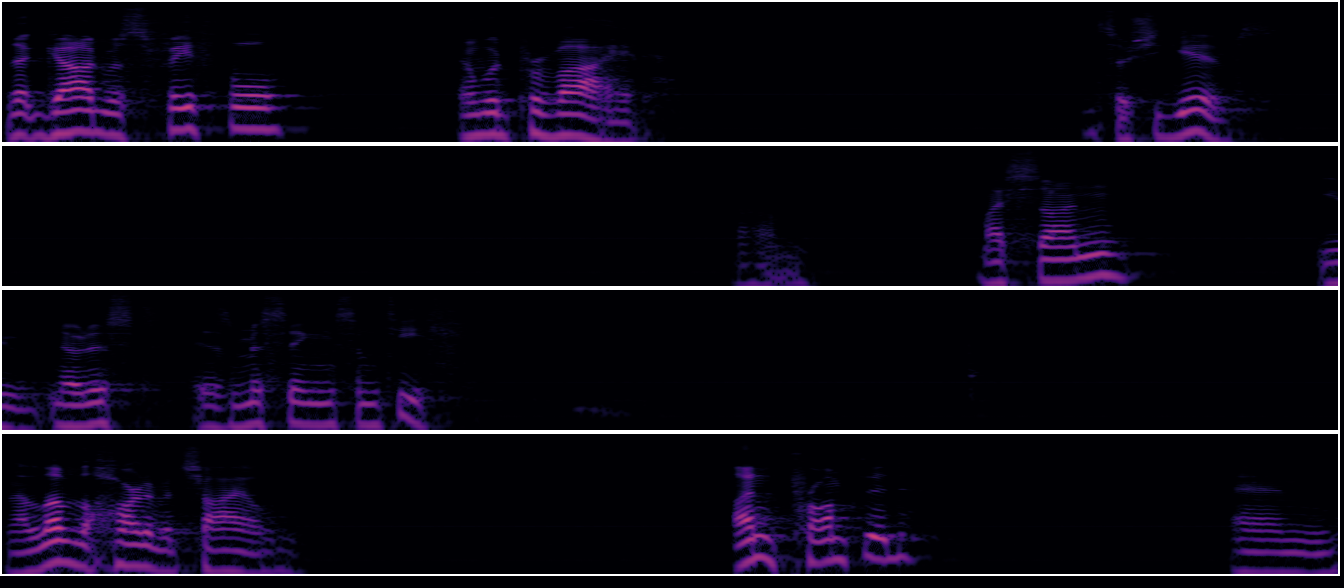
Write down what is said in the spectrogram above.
that God was faithful and would provide. And so she gives. Um, my son, you noticed, is missing some teeth. And I love the heart of a child. Unprompted and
